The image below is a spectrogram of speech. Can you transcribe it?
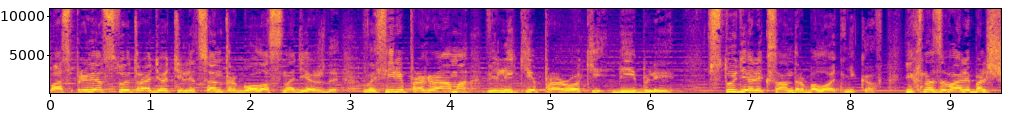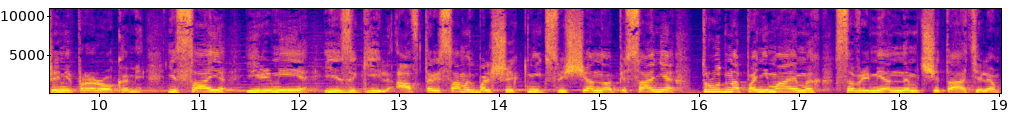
Вас приветствует радиотелецентр «Голос надежды». В эфире программа «Великие пророки Библии». В студии Александр Болотников. Их называли большими пророками. Исаия, Иеремия и Иезекииль. Авторы самых больших книг Священного Писания, трудно понимаемых современным читателям,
